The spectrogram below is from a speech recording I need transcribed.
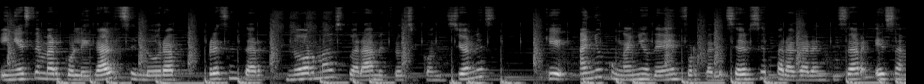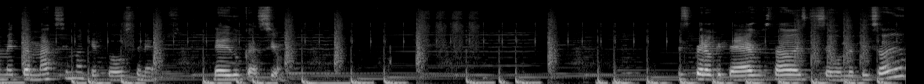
En este marco legal se logra presentar normas, parámetros y condiciones que año con año deben fortalecerse para garantizar esa meta máxima que todos tenemos, la educación. Espero que te haya gustado este segundo episodio.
